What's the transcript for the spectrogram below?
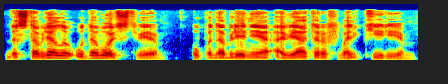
доставляло удовольствие уподобление авиаторов валькириям.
